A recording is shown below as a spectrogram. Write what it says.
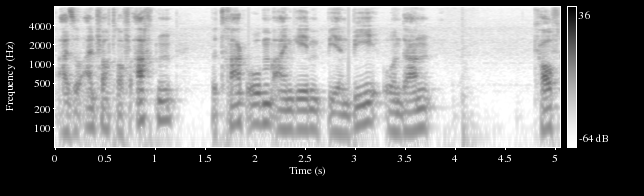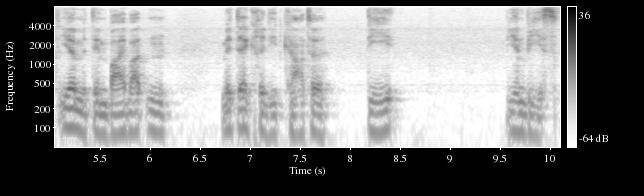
Also einfach darauf achten, Betrag oben eingeben, BNB und dann kauft ihr mit dem Buy-Button mit der Kreditkarte die BNBs.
